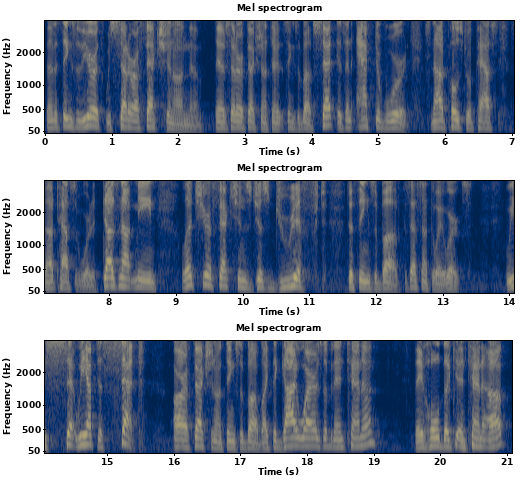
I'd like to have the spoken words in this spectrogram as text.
than the things of the earth, we set our affection on them. They set our affection on things above. Set is an active word. It's not opposed to a passive. It's not a passive word. It does not mean let your affections just drift to things above, because that's not the way it works. We set. We have to set our affection on things above, like the guy wires of an antenna. They hold the antenna up,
